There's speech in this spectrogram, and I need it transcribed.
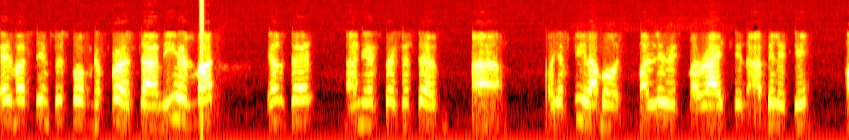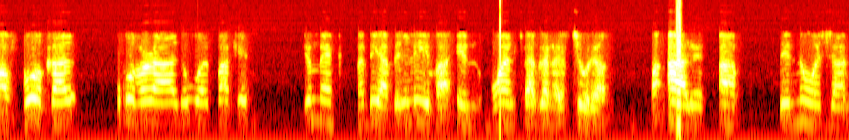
ever since we spoke the first time, years back, you know what I'm saying? And you express yourself, um, how you feel about my lyrics, my writing ability, my vocal, overall, the whole package. You make me be a believer in once I go in the studio, I always have the notion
